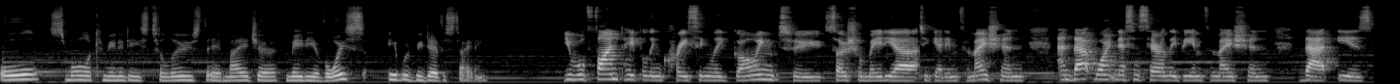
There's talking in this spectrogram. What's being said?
all smaller communities to lose their major media voice, it would be devastating. You will find people increasingly going to social media to get information, and that won't necessarily be information that is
